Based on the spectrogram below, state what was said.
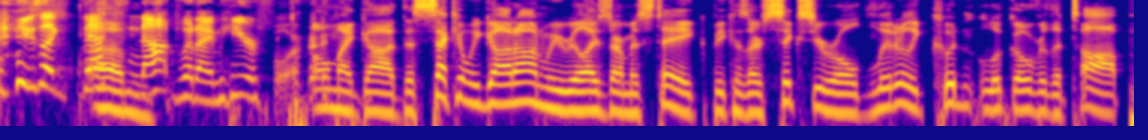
He's like, that's Um, not what I'm here for. oh my god. The second we got on we realized our mistake because our six year old literally couldn't look over the top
